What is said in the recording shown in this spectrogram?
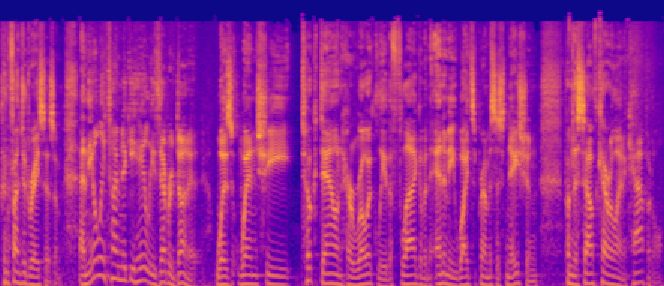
Confronted racism. And the only time Nikki Haley's ever done it was when she took down heroically the flag of an enemy white supremacist nation from the South Carolina Capitol.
